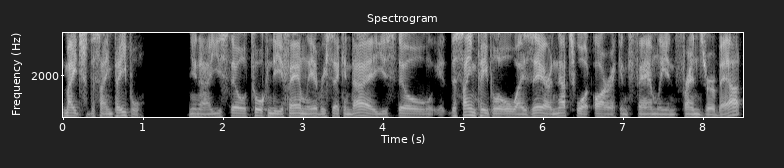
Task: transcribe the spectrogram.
mates with the same people. You know, you're still talking to your family every second day. You're still, the same people are always there. And that's what I reckon family and friends are about.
